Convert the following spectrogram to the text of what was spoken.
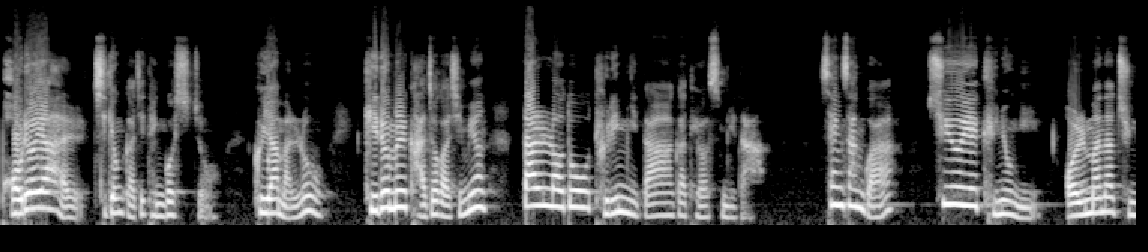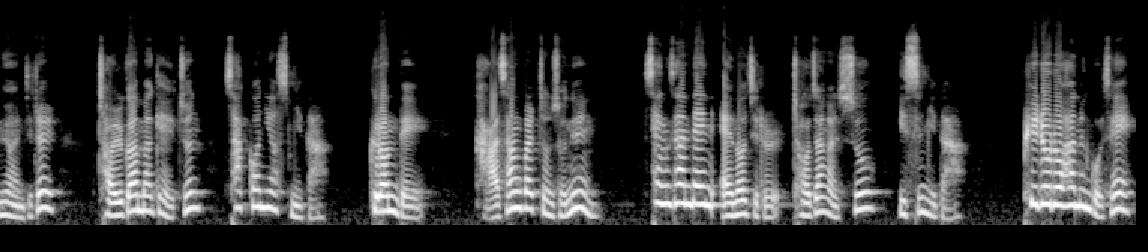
버려야 할 지경까지 된 것이죠. 그야말로 기름을 가져가시면 달러도 드립니다가 되었습니다. 생산과 수요의 균형이 얼마나 중요한지를 절감하게 해준 사건이었습니다. 그런데 가상발전소는 생산된 에너지를 저장할 수 있습니다. 필요로 하는 곳에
